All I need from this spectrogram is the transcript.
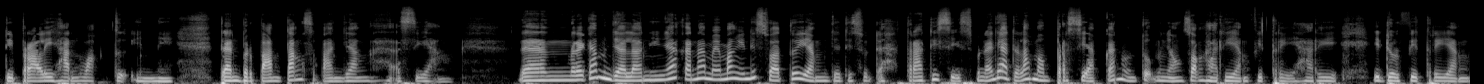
di peralihan waktu ini dan berpantang sepanjang siang. Dan mereka menjalaninya karena memang ini suatu yang menjadi sudah tradisi. Sebenarnya adalah mempersiapkan untuk menyongsong hari yang fitri, hari Idul Fitri yang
